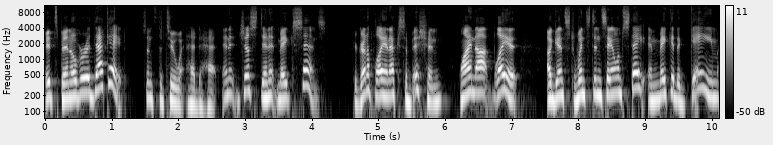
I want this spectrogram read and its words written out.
it's been over a decade since the two went head to head, and it just didn't make sense. If you're going to play an exhibition, why not play it against Winston-Salem State and make it a game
